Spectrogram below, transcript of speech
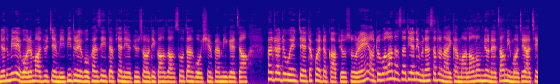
မြို့သမီးတွေကိုအဓမ္မပြုကျင့်ပြီးပြည်သူတွေကိုဖမ်းဆီးတပ်ဖြတ်နေပြူစော်ဒီကောင်းဆောင်စိုးတန်းကိုရှင်ဖမ်းမိခဲ့ကြောင်းဖက်ဒရယ်ဒူဝင်ကျဲတပ်ဖွဲ့တက်ကပြောဆိုတယ်။အော်တိုဘာလ22ရက်နေ့မနက်7:00နာရီခန့်မှာလောင်လုံးမြို့နယ်ကျောင်းဒီမော်ကျဲအခြေ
